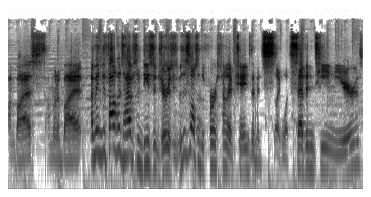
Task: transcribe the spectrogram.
I'm biased. I'm gonna buy it. I mean, the Falcons have some decent jerseys, but this is also the first time they've changed them in like what 17 years.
